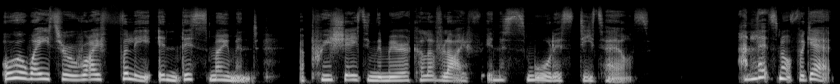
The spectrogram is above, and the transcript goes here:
or a way to arrive fully in this moment appreciating the miracle of life in the smallest details. And let's not forget,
